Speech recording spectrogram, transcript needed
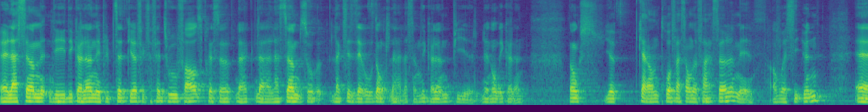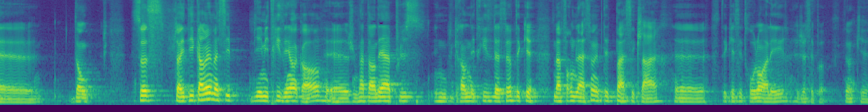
Euh, la somme des, colonnes est plus petite que, fait que ça fait true, false. Après ça, la, somme sur l'axe 0, donc la, somme des colonnes, puis le nom des colonnes. Donc, il y a 43 façons de faire ça, mais en voici une. Donc, ça, a été quand même assez bien maîtrisé encore. je m'attendais à plus une grande maîtrise de ça. Peut-être que ma formulation est peut-être pas assez claire. Euh, peut-être que c'est trop long à lire. Je ne sais pas. Donc, euh,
